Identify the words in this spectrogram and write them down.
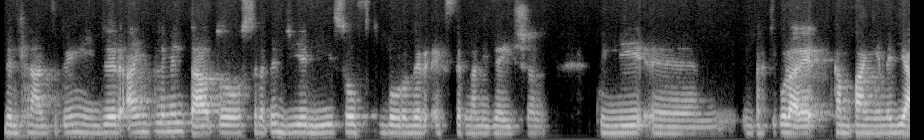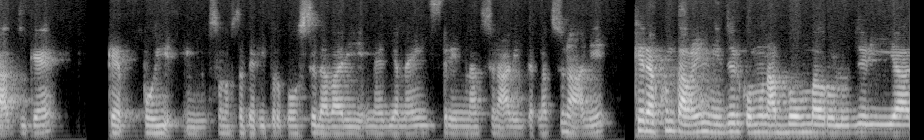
del transito in Niger ha implementato strategie di soft border externalization, quindi ehm, in particolare campagne mediatiche che poi mh, sono state riproposte da vari media mainstream nazionali e internazionali che raccontavano il Niger come una bomba orologeria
